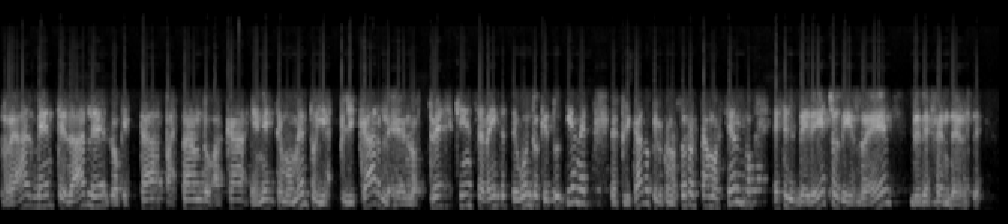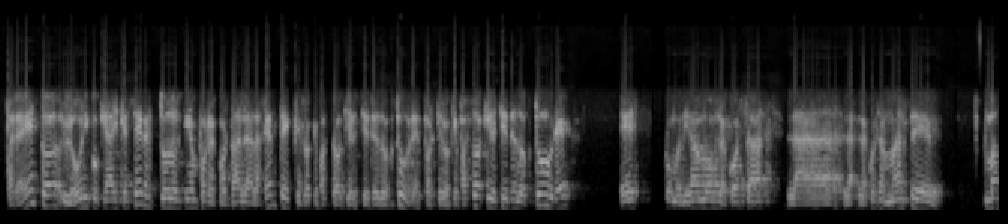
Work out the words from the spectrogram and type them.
realmente darle lo que está pasando acá en este momento y explicarle en los 3, 15, 20 segundos que tú tienes, explicando que lo que nosotros estamos haciendo es el derecho de Israel de defenderse. Para esto, lo único que hay que hacer es todo el tiempo recordarle a la gente qué es lo que pasó aquí el 7 de octubre, porque lo que pasó aquí el 7 de octubre es como digamos la cosa la, la, cosa más eh, más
